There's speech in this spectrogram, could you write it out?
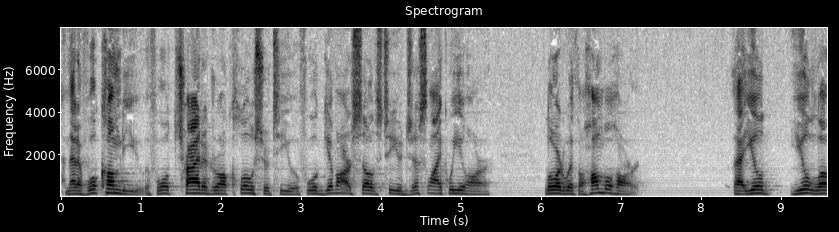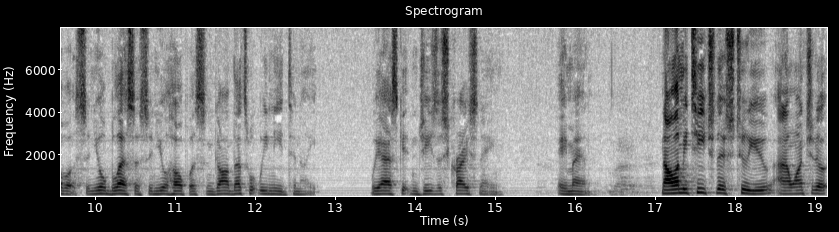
And that if we'll come to you, if we'll try to draw closer to you, if we'll give ourselves to you just like we are, Lord, with a humble heart, that you'll, you'll love us and you'll bless us and you'll help us. And God, that's what we need tonight. We ask it in Jesus Christ's name. Amen. Amen. Now let me teach this to you, and I want you to,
